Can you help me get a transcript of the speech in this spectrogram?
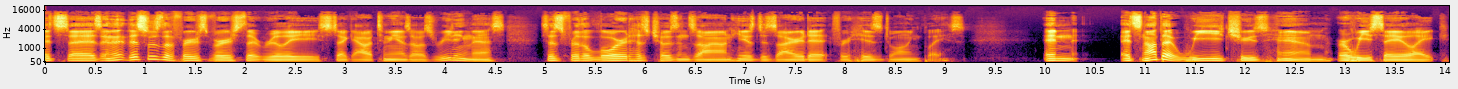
it says and this was the first verse that really stuck out to me as i was reading this it says for the lord has chosen zion he has desired it for his dwelling place and it's not that we choose him or we say like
